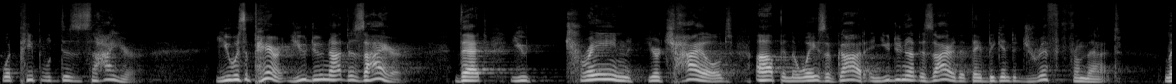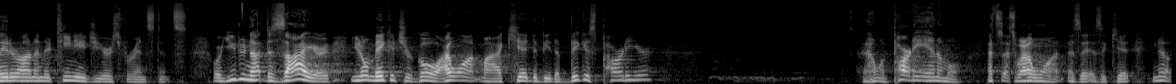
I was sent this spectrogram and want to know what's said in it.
what people desire. You, as a parent, you do not desire that you train your child up in the ways of God, and you do not desire that they begin to drift from that later on in their teenage years, for instance. Or you do not desire, you don't make it your goal, I want my kid to be the biggest partier. I want party animal. That's, that's what I want as a, as a kid. No,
